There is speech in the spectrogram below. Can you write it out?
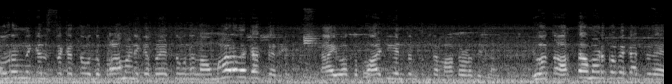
ಅವರನ್ನು ಗೆಲ್ಲಿಸ್ತಕ್ಕಂಥ ಒಂದು ಪ್ರಾಮಾಣಿಕ ಪ್ರಯತ್ನವನ್ನು ನಾವು ಮಾಡಬೇಕಾಗ್ತದೆ. ನಾ ಇವತ್ತು ಪಾರ್ಟಿ ಅಂತ ಮಾತಾಡೋದಿಲ್ಲ. ಇವತ್ತು ಅರ್ಥ ಮಾಡ್ಕೋಬೇಕಾಗ್ತದೆ.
